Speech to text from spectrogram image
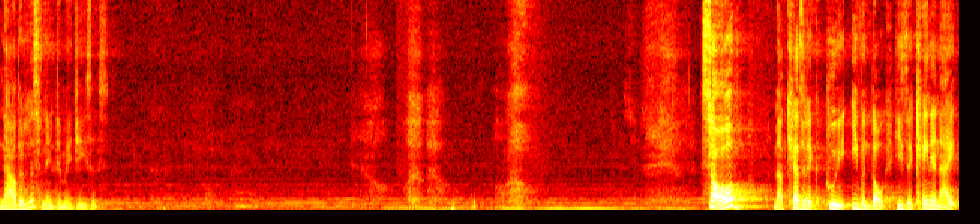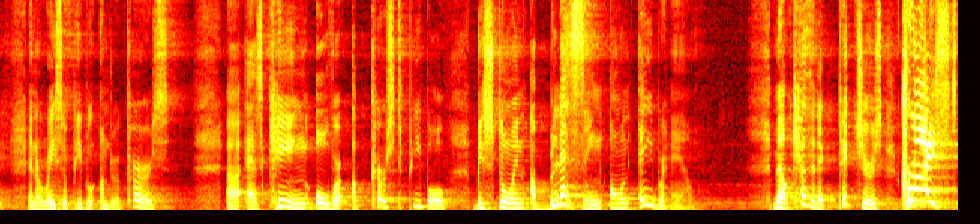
Now they're listening to me, Jesus. So, Melchizedek, who even though he's a Canaanite and a race of people under a curse, uh, as king over a cursed people, bestowing a blessing on Abraham. Melchizedek pictures Christ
